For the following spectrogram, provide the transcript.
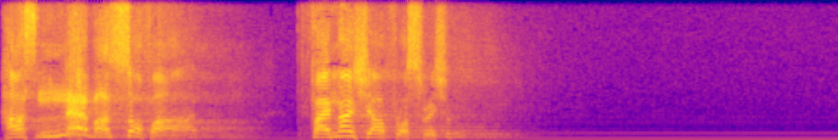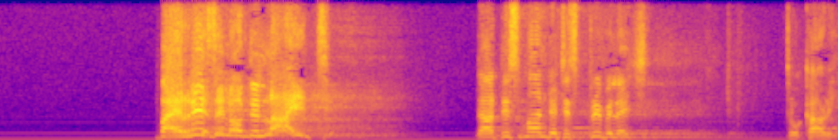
has never suffered financial frustration. By reason of the light that this mandate is privileged to carry.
